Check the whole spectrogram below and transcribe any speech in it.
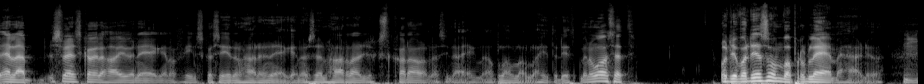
Eller svenska har ju en egen och finska sidan har en egen och sen har radiokanalerna sina egna och bla bla bla hit och dit. Men oavsett. Och det var det som var problemet här nu. Mm.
